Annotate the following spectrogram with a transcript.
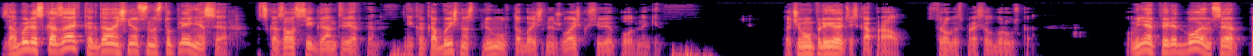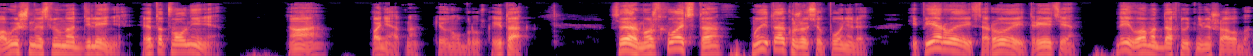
Забыли сказать, когда начнется наступление, сэр, подсказал Сига Антверпен. И, как обычно, сплюнул табачную жвачку себе под ноги. Почему плюетесь, капрал? строго спросил Бруско. У меня перед боем, сэр, повышенное слюноотделение. Это от волнения. А, понятно, кивнул Бруско. Итак, сэр, может, хватит, а? Мы и так уже все поняли. И первое, и второе, и третье. Да и вам отдохнуть не мешало бы.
